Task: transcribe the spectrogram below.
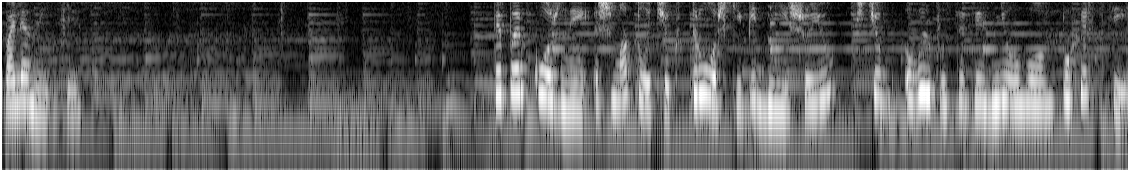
паляниці. Тепер кожний шматочок трошки підмішую, щоб випустити з нього пухирці.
